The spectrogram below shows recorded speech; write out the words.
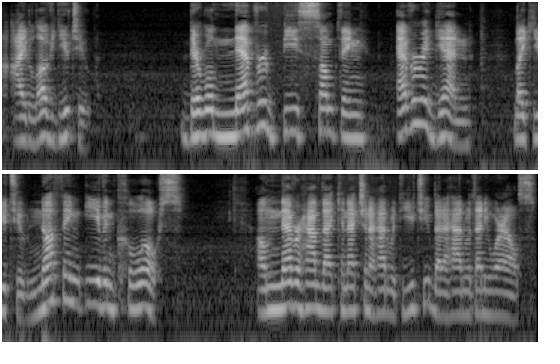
I love YouTube. There will never be something ever again like YouTube. Nothing even close. I'll never have that connection I had with YouTube that I had with anywhere else.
